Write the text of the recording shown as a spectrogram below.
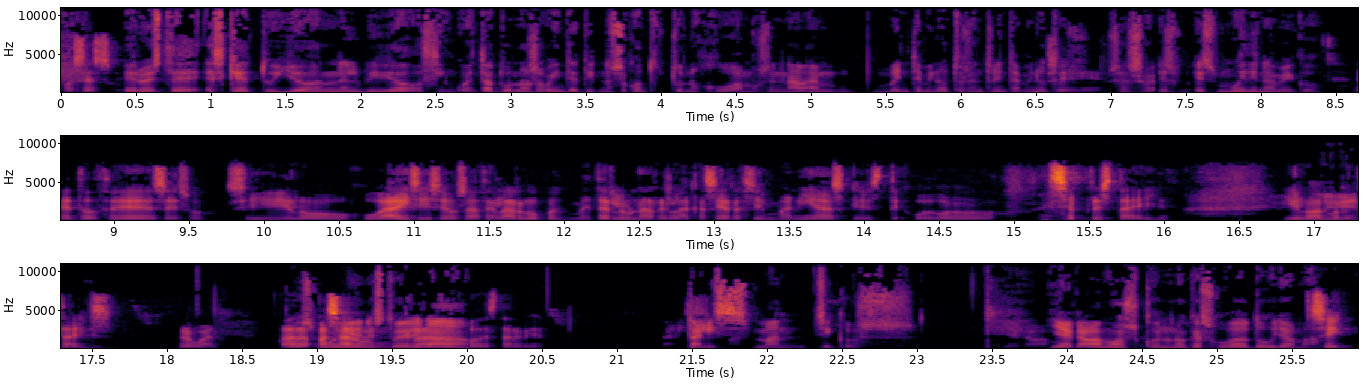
pues eso. Pero este es que tú y yo en el vídeo 50 turnos o 20... ti- No sé cuántos turnos jugamos en nada, en 20 minutos, en 30 minutos. Sí. O sea, es, es muy dinámico. Entonces, eso, si lo jugáis y se os hace largo, pues meterle una regla casera sin manías, que este juego se presta a ello. Y lo Muy bien. acortáis. Pero bueno, para Pues muy pasar bien, un esto era- puede estar bien. Talismán, chicos. Y acabamos con uno que has jugado tú, Llama. Sí,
